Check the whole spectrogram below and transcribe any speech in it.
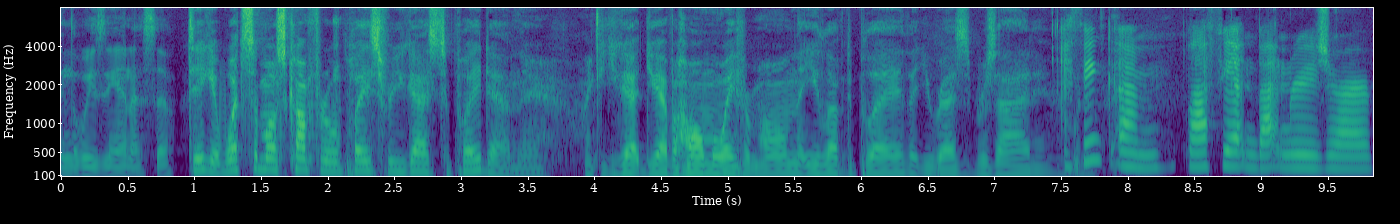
in Louisiana. So dig it. What's the most comfortable place for you guys to play down there? Like, you got do you have a home away from home that you love to play that you res- reside in? I think um, Lafayette and Baton Rouge are our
